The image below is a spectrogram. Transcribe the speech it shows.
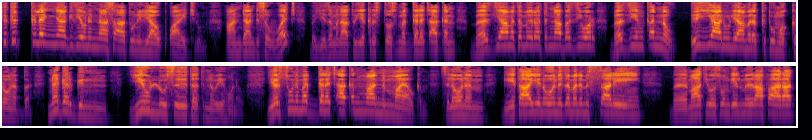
ትክክለኛ ጊዜውንና ሰዓቱን ሊያውቁ አይችሉም። አንዳንድ ሰዎች በየዘመናቱ የክርስቶስ መገለጫ ቀን በዚህ ዓመተ ምሕረትና በዚህ ወር በዚህም ቀን ነው እያሉ ሊያመለክቱ ሞክረው ነበር። ነገር ግን ይህ ሁሉ ስህተት ነው የሆነው። የእርሱን መገለጫ ቀን ማንም አያውቅም። ስለሆነም ጌታ የኖህን ዘመን ምሳሌ በማቴዎስ ወንጌል ምዕራፍ 4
